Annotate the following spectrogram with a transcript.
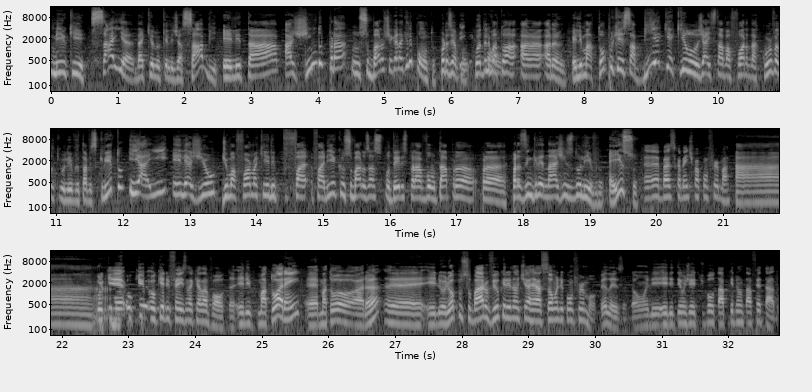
meio que saia daquilo que ele já sabe, ele tá agindo pra o Subaru chegar naquele ponto. Por exemplo, quando ele matou a, a Aran, ele matou porque ele sabia que aquilo já estava fora da curva do que o livro estava escrito, e aí ele agiu de uma forma que ele fa faria que o Subaru usasse os poderes para voltar para as engrenagens do livro. É isso? É basicamente para confirmar. Ah. Porque o que, o que ele fez naquela volta? Ele matou Aran, é, matou Aran, é, ele olhou pro Subaru, viu que ele não tinha reação, ele confirmou. Beleza. Então ele, ele tem um jeito de voltar porque ele não tá afetado.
